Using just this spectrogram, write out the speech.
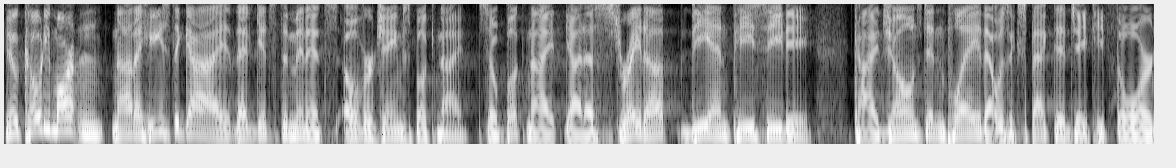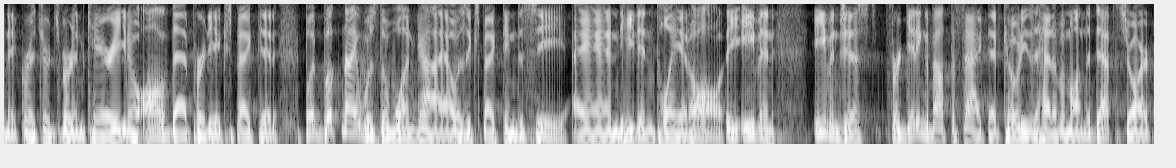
You know, Cody Martin, Nada, he's the guy that gets the minutes over James Bouknight. So Bouknight got a straight up DNP CD. Kai Jones didn't play. That was expected. JT Thor, Nick Richards, Vernon Carey, you know, all of that pretty expected. But Book Bouknight was the one guy I was expecting to see, and he didn't play at all. Even even just forgetting about the fact that Cody's ahead of him on the depth chart,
